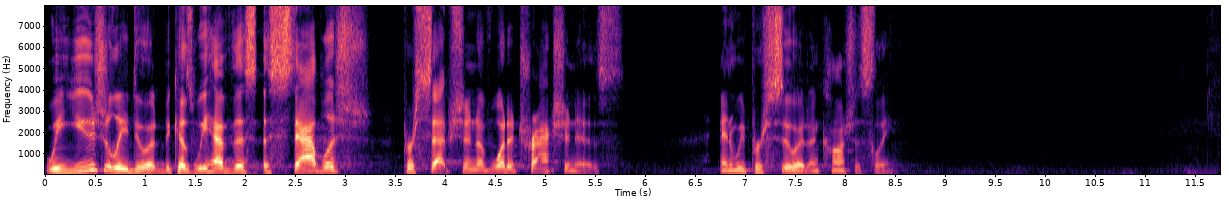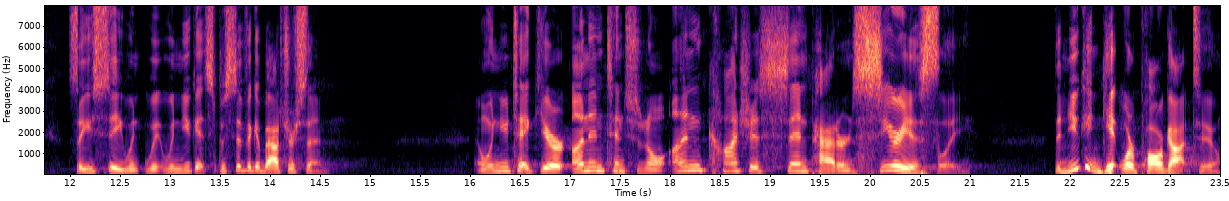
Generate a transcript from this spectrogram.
we usually do it because we have this established perception of what attraction is and we pursue it unconsciously. So you see, when, when you get specific about your sin, and when you take your unintentional, unconscious sin patterns seriously, then you can get where Paul got to.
